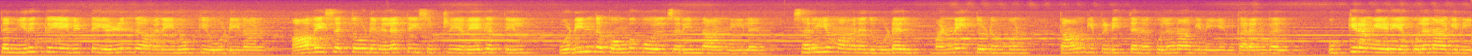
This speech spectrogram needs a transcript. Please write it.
தன் இருக்கையை விட்டு எழுந்து அவனை நோக்கி ஓடினான். ஆவேசத்தோடு நிலத்தை சுற்றிய வேகத்தில் ஒடிந்த கொம்பு போல் சரிந்தான் நீலன். சரியும் அவனது உடல் மண்ணை தொடும் முன் தாங்கி பிடித்தன குலநாகினியின் கரங்கள். உக்கிரம் ஏறிய குலநாகினி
